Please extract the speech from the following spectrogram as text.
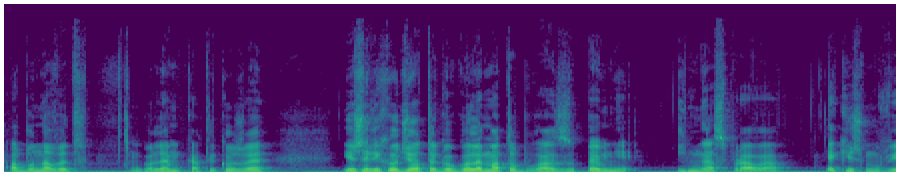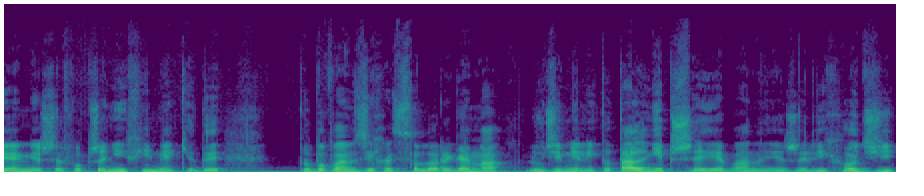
albo nawet golemka. Tylko, że jeżeli chodzi o tego golema, to była zupełnie inna sprawa. Jak już mówiłem jeszcze w poprzednim filmie, kiedy próbowałem zjechać z Soloregema, ludzie mieli totalnie przejebane, jeżeli chodzi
